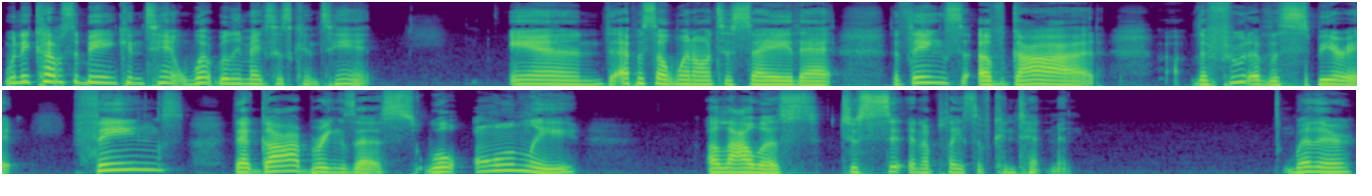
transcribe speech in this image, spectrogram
when it comes to being content, what really makes us content? And the episode went on to say that the things of God, the fruit of the Spirit, things that God brings us will only allow us to sit in a place of contentment. Whether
